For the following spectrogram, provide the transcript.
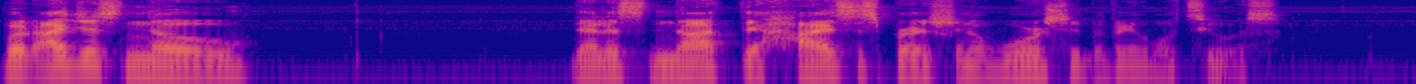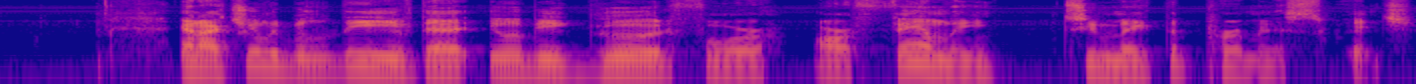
But I just know that it's not the highest expression of worship available to us. And I truly believe that it would be good for our family to make the permanent switch.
